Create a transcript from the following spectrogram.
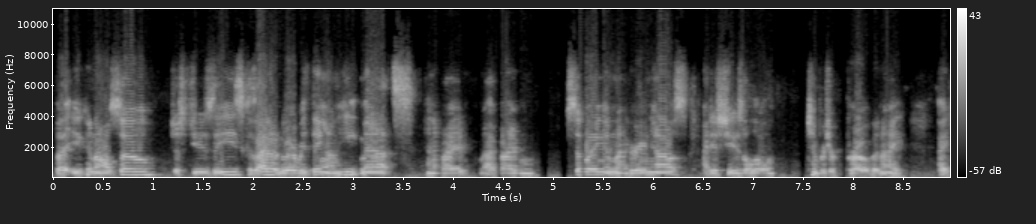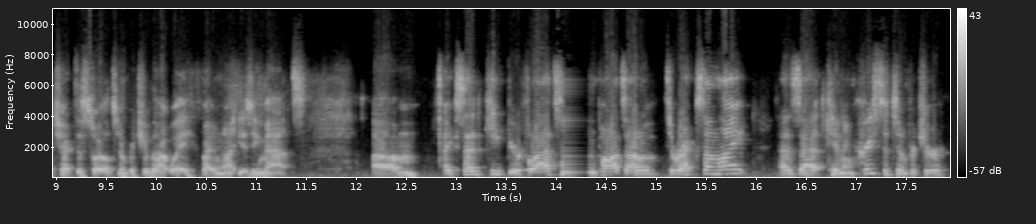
But you can also just use these because I don't do everything on heat mats. And if, I, if I'm sowing in my greenhouse, I just use a little temperature probe and I, I check the soil temperature that way if I'm not using mats. Um, like I said, keep your flats and pots out of direct sunlight as that can increase the temperature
